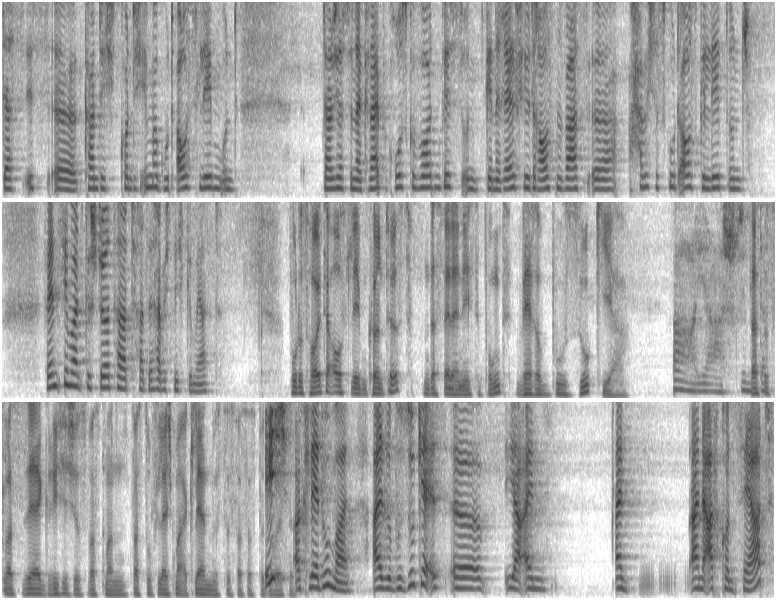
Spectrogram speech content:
das ist, äh, konnte, ich, konnte ich immer gut ausleben und dadurch, dass du in der Kneipe groß geworden bist und generell viel draußen warst, äh, habe ich das gut ausgelebt und wenn es jemand gestört hat, hatte, habe ich es nicht gemerkt. Wo du es heute ausleben könntest, und das Mhm. wäre der nächste Punkt, wäre Busukia. Ah ja, stimmt. Das, ist was sehr Griechisches, was man, was du vielleicht mal erklären müsstest, was das bedeutet. Ich? Erklär du mal. Also Buzukia ist äh, ja ein, ein, eine Art Konzert,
